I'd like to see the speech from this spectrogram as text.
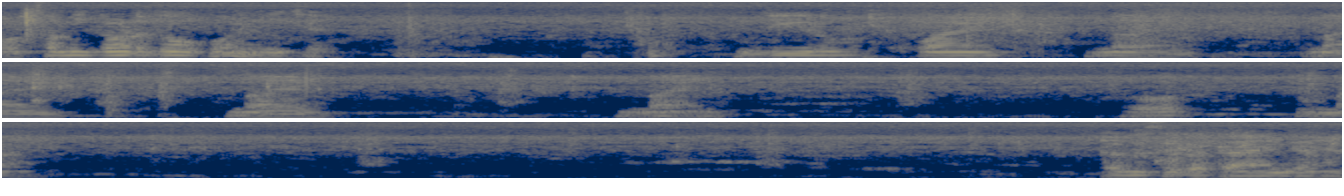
और समीकरण दो को नीचे। Zero point nine nine nine और नाइन अब इसे घटाएँगे हम।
